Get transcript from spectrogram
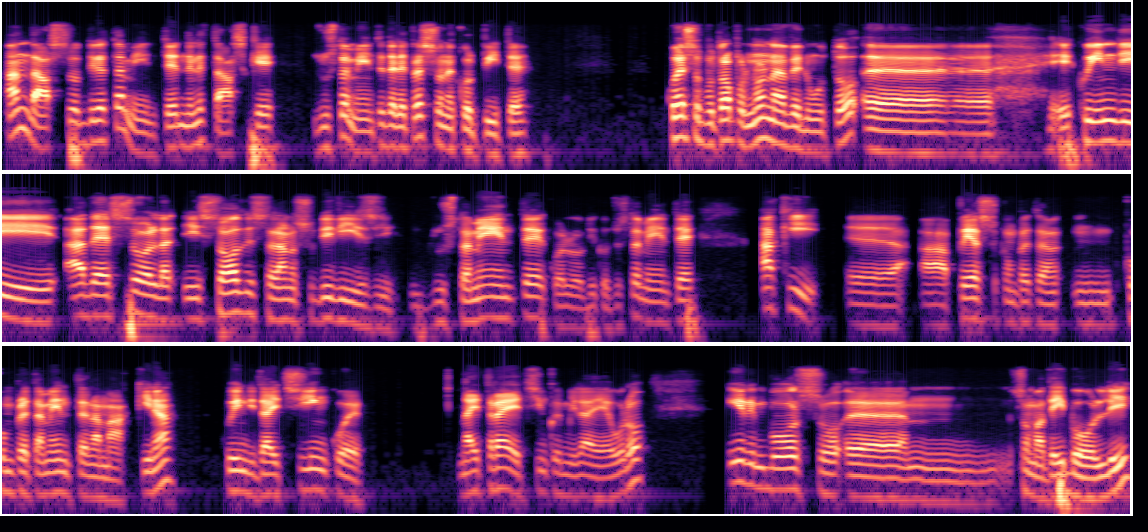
andassero direttamente nelle tasche giustamente delle persone colpite. Questo purtroppo non è avvenuto eh, e quindi adesso l- i soldi saranno suddivisi giustamente, quello lo dico giustamente, a chi eh, ha perso completa- mh, completamente la macchina, quindi dai, 5, dai 3 ai 5 mila euro, in rimborso ehm, insomma, dei bolli,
